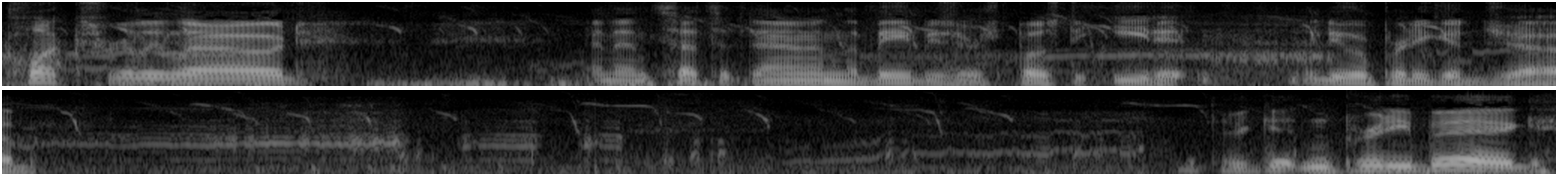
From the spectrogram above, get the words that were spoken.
clucks really loud and then sets it down and the babies are supposed to eat it. They do a pretty good job. But they're getting pretty big.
